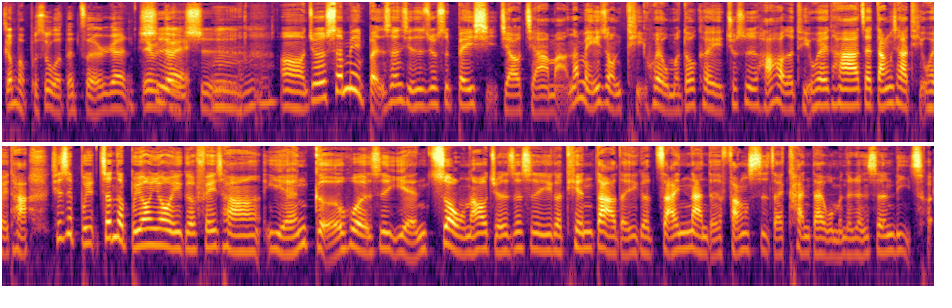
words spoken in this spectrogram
根本不是我的责任，对不对？是，是嗯，嗯，就是生命本身其实就是悲喜交加嘛。那每一种体会，我们都可以就是好好的体会它，在当下体会它。其实不真的不用用一个非常严格或者是严重，然后觉得这是一个天大的一个灾难的方式在看待我们的人生历程。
